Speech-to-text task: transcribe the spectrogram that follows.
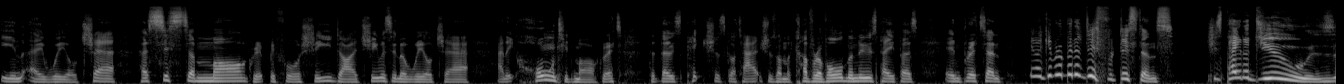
in a wheelchair. Her sister Margaret, before she died, she was in a wheelchair, and it haunted Margaret that those pictures got out. She was on the cover of all the newspapers in Britain. You know, give her a bit of distance. She's paid her dues.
